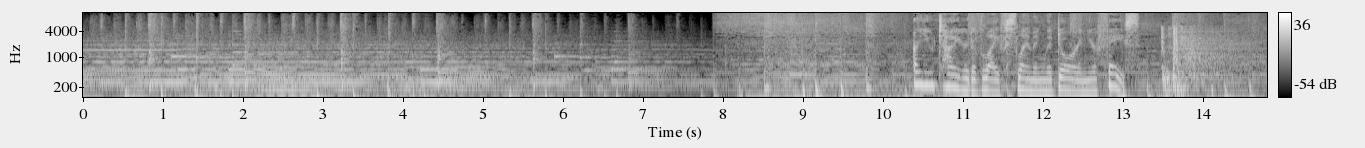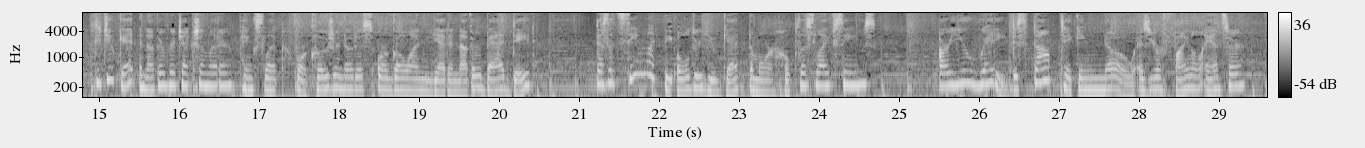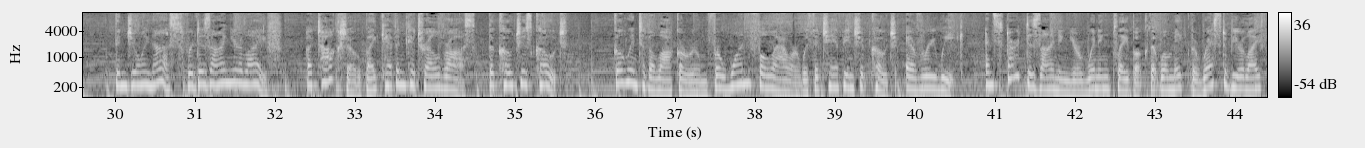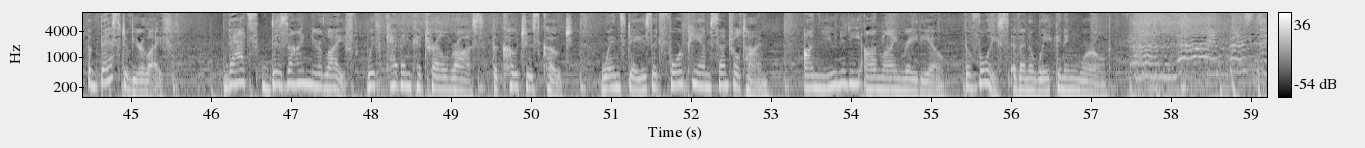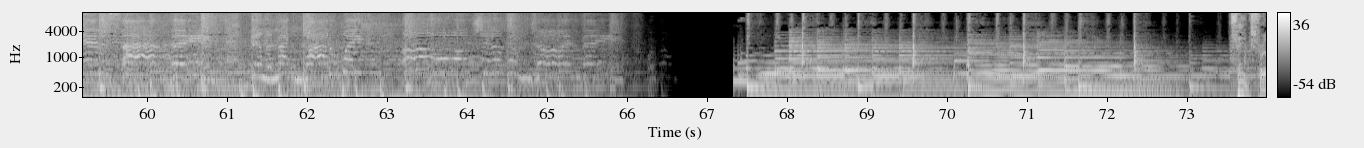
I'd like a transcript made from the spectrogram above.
Are you tired of life slamming the door in your face? Did you get another rejection letter, pink slip, foreclosure notice, or go on yet another bad date? Does it seem like the older you get, the more hopeless life seems? Are you ready to stop taking no as your final answer? Then join us for Design Your Life, a talk show by Kevin Cottrell Ross, the coach's coach Go into the locker room for one full hour with the championship coach every week and start designing your winning playbook that will make the rest of your life the best of your life. That's Design Your Life with Kevin Cottrell Ross, the coach's coach, Wednesdays at 4 p.m. Central Time on Unity Online Radio, the voice of an awakening world.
